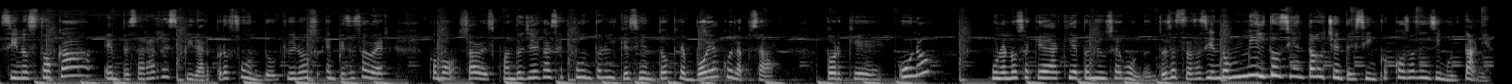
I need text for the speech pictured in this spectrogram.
si nos toca empezar a respirar profundo, que uno empieza a saber como, sabes, cuando llega ese punto en el que siento que voy a colapsar, porque uno, uno no se queda quieto ni un segundo. Entonces estás haciendo 1285 cosas en simultánea.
